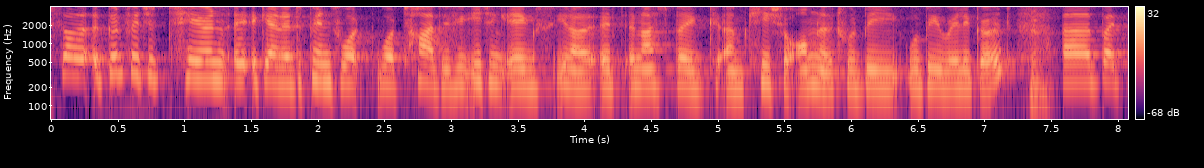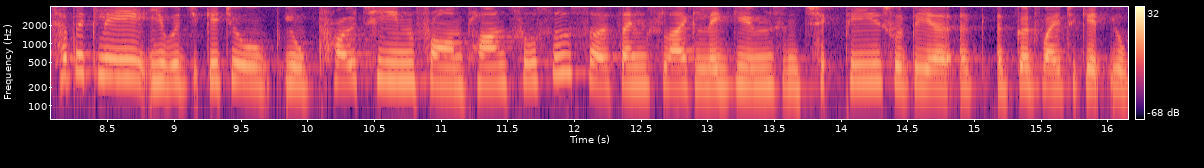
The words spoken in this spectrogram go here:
So a good vegetarian, again, it depends what, what type. If you're eating eggs, you know, a, a nice big um, quiche or omelette would be would be really good. Yeah. Uh, but typically, you would get your your protein from plant sources. So things like legumes and chickpeas would be a, a, a good way to get your,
